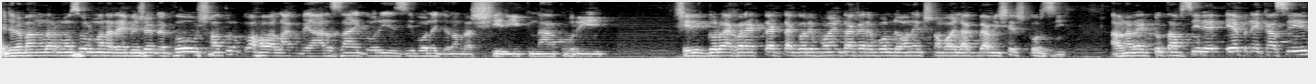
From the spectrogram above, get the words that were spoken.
এই জন্য বাংলার মুসলমানের এই বিষয়টা খুব সতর্ক হওয়া লাগবে, আর যাই করি জীবনে যেন আমরা শিরিক না করি। শিরিকগুলো এখন একটা একটা করে পয়েন্ট আকারে বললে অনেক সময় লাগবে, আমি শেষ করছি। আপনারা একটু তাফসিরে এবনে কাসির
